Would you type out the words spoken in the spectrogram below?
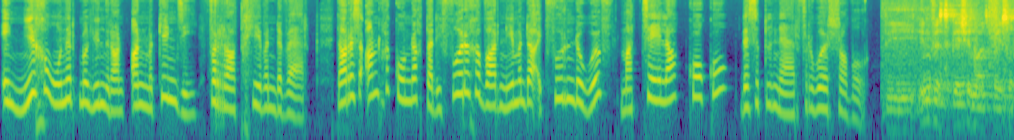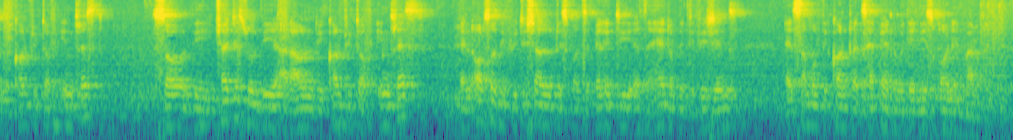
en 900 miljoen rand aan McKinsey vir raadgewende werk. Daar is aangekondig dat die vorige waarnemende uitvoerende hoof, Matsela Koko, dissiplinêr verhoor sal word. The investigation was based on the conflict of interest. So the charges will be around the conflict of interest and also the fiduciary responsibility as the head of the divisions as some of the contracts happened within his own environment.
